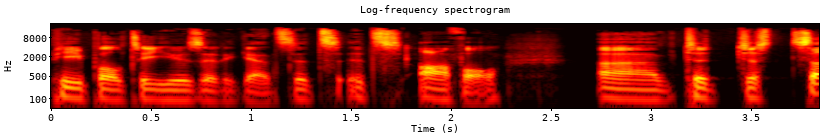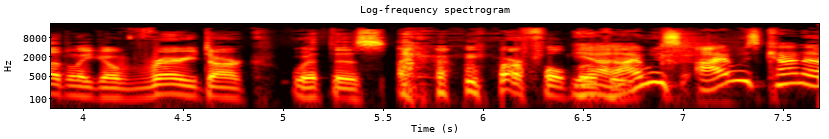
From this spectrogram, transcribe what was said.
people to use it against. It's it's awful. Uh, to just suddenly go very dark with this Marvel movie. yeah, I was I was kind of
